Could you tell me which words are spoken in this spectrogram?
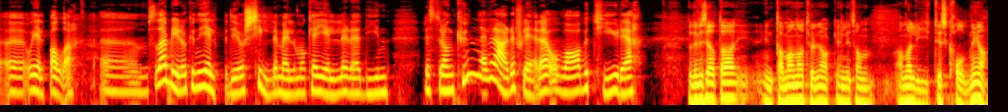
eh, og hjelpe alle. Så der blir det å kunne hjelpe de å skille mellom ok, gjelder det din restaurant kun, eller er det flere, og hva betyr det? Så det vil si at Da inntar man naturlig nok en litt sånn analytisk holdning. da,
